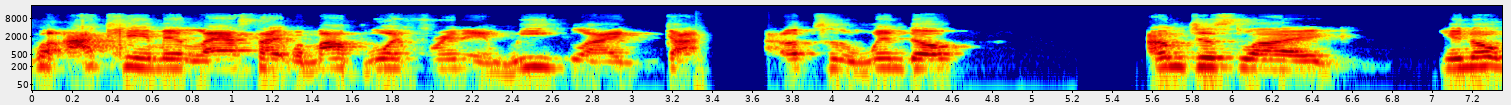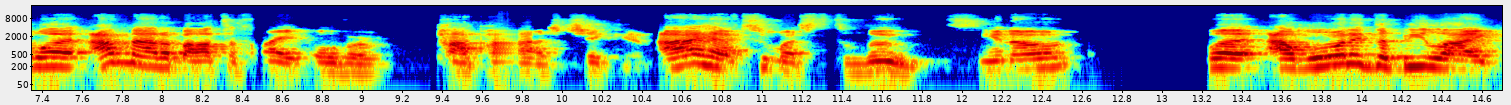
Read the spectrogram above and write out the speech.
well, I came in last night with my boyfriend and we like got up to the window. I'm just like, you know what? I'm not about to fight over Popeye's chicken. I have too much to lose, you know? But I wanted to be like,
